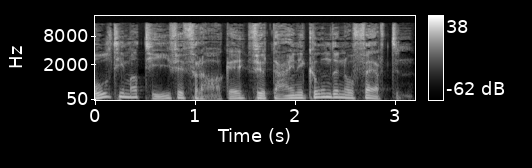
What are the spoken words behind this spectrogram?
ultimative Frage für deine Kundenofferten.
